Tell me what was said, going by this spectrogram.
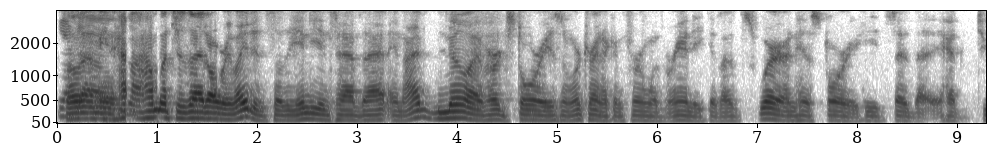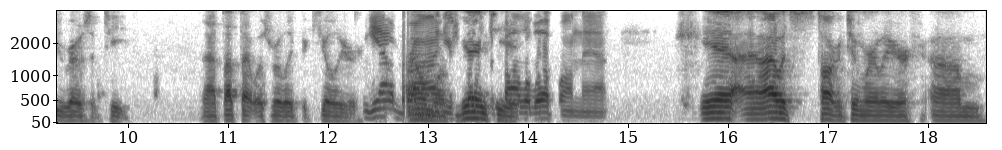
Yeah. So, I mean, how, how much is that all related? So the Indians have that, and I know I've heard stories, and we're trying to confirm with Randy because I swear in his story he said that it had two rows of teeth, and I thought that was really peculiar. Yeah, Brian, you're almost supposed to guarantee it. follow up on that. Yeah, I, I was talking to him earlier. Um,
